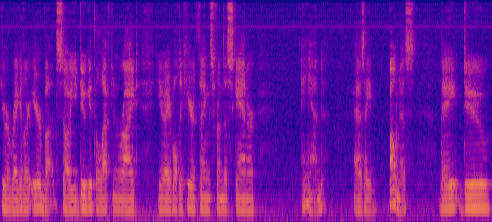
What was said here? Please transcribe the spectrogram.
your regular earbuds. So you do get the left and right. You're able to hear things from the scanner. And as a bonus, they do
